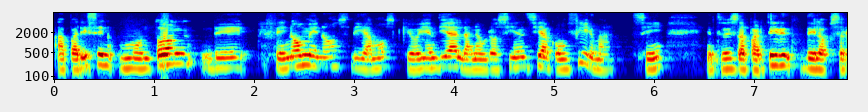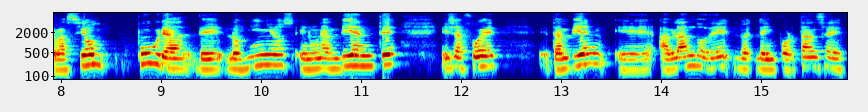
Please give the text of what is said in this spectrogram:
aparecen un montón de fenómenos, digamos, que hoy en día la neurociencia confirma, ¿sí? Entonces, a partir de la observación pura de los niños en un ambiente, ella fue también hablando de la importancia de,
